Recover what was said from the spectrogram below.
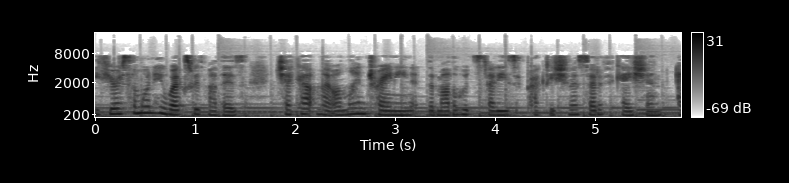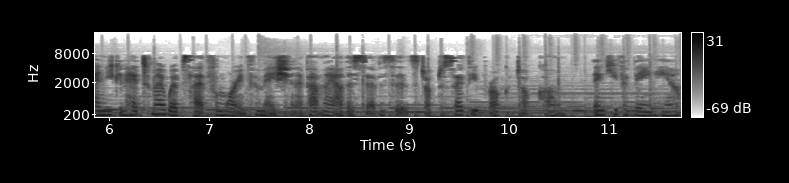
If you're someone who works with mothers, check out my online training, the Motherhood Studies Practitioner Certification, and you can head to my website for more information about my other services, drsophiebrock.com. Thank you for being here.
